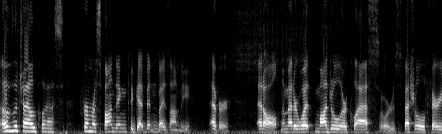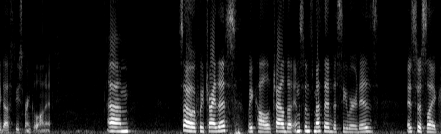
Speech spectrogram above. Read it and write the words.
of the child class from responding to get bitten by zombie, ever, at all, no matter what module or class or special fairy dust you sprinkle on it. Um, so if we try this, we call child.instance method to see where it is. It's just like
